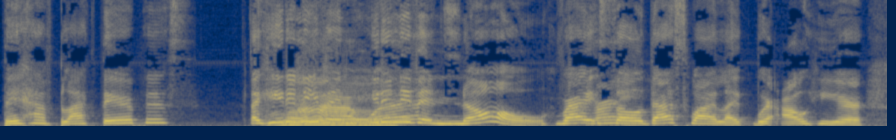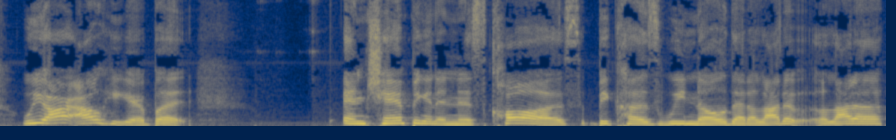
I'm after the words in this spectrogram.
they have black therapists like he didn't even he didn't even know right? Right. so that's why like we're out here we are out here but and championing this cause because we know that a lot of a lot of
